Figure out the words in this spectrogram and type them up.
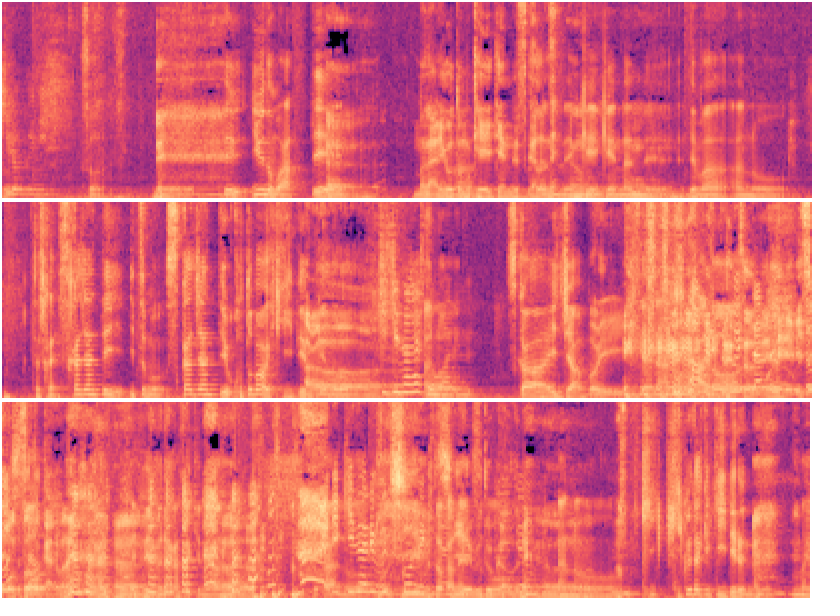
記録に。そうなんです。っていうのもあって、うん。まあ何事も経験ですからね。そうですね、経験なんで、うでまああの確かにスカジャンっていつもスカジャンっていう言葉は聞いてるけど聞き流して終わる。スカイジャンボリー。みたいなあのねテレビスポットとかの。ね FM 長崎のいきなりぶち込んできた CM とかをね。うんあのき聞くだけ聞いてるんで、まあ、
